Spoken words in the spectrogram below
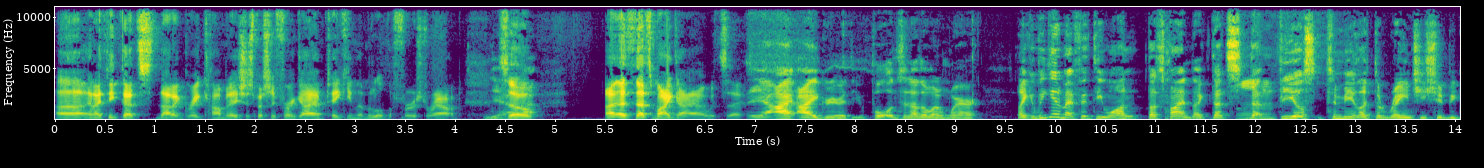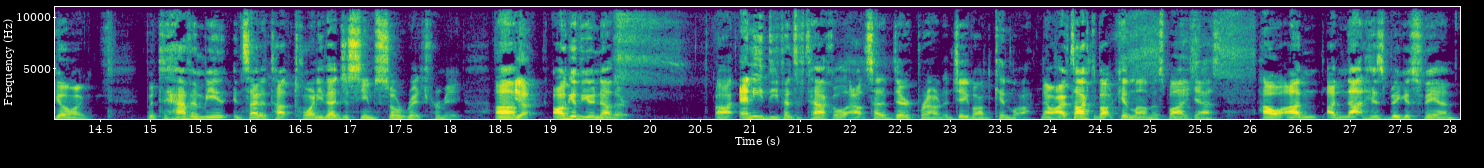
Uh, and I think that's not a great combination, especially for a guy I'm taking in the middle of the first round. Yeah, so I, that's, that's my guy, I would say. Yeah, I, I agree with you. Fulton's another one where, like, if we get him at 51, that's fine. Like, that's that feels to me like the range he should be going. But to have him be inside the top 20, that just seems so rich for me. Um, Yeah. I'll give you another. Uh, any defensive tackle outside of Derrick Brown and Javon Kinlaw. Now, I've talked about Kinlaw on this podcast, how I'm I'm not his biggest fan.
